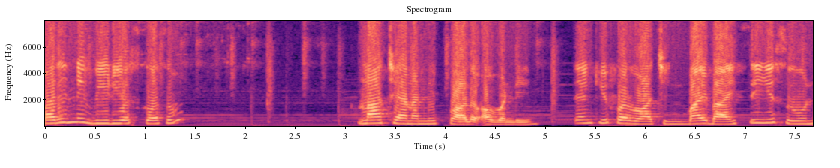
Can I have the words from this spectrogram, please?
మరిన్ని వీడియోస్ కోసం నా ఛానల్ని ఫాలో అవ్వండి. Thank you for watching bye bye see you soon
